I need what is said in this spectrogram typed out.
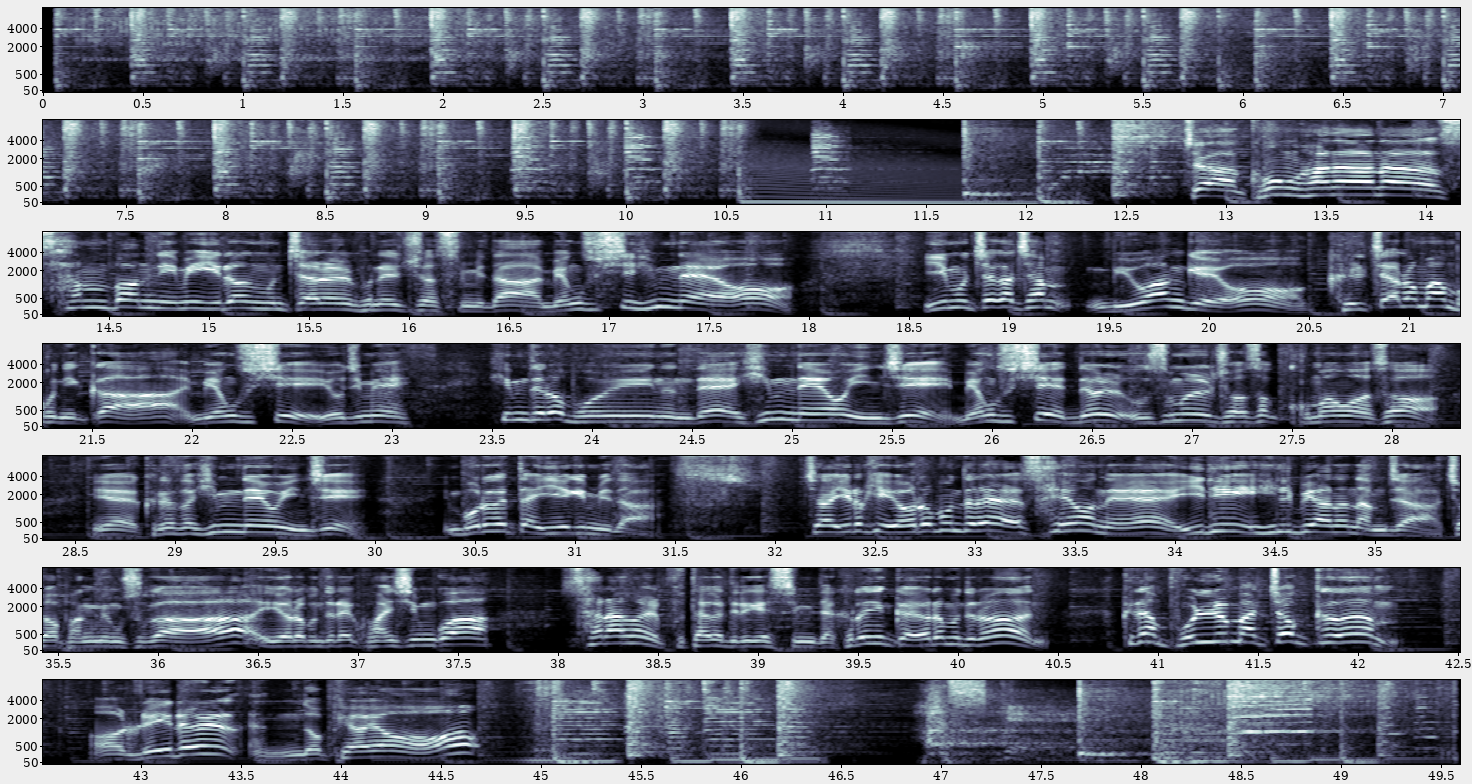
자, 0113번님이 이런 문자를 보내주셨습니다. 명수씨 힘내요. 이 문자가 참 묘한 게요. 글자로만 보니까 명수씨 요즘에 힘들어 보이는데 힘내요인지 명수씨 늘 웃음을 줘서 고마워서 예, 그래서 힘내요인지 모르겠다 이 얘기입니다. 자, 이렇게 여러분들의 사연에 일이 hil비하는 남자, 저 박명수가 여러분들의 관심과 사랑을 부탁을 드리겠습니다. 그러니까 여러분들은 그냥 볼륨만 조금 어, 리를 높여요.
